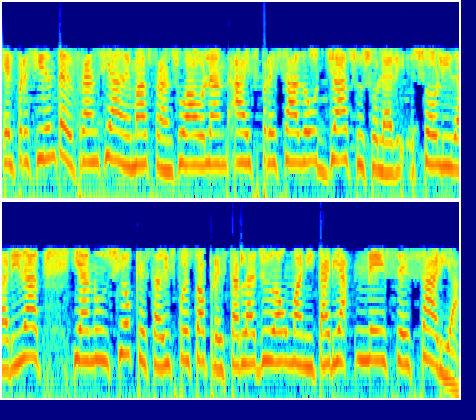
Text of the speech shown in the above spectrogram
El presidente de Francia, además, François Hollande, ha expresado ya su solidaridad y anunció que está dispuesto a prestar la ayuda humanitaria necesaria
